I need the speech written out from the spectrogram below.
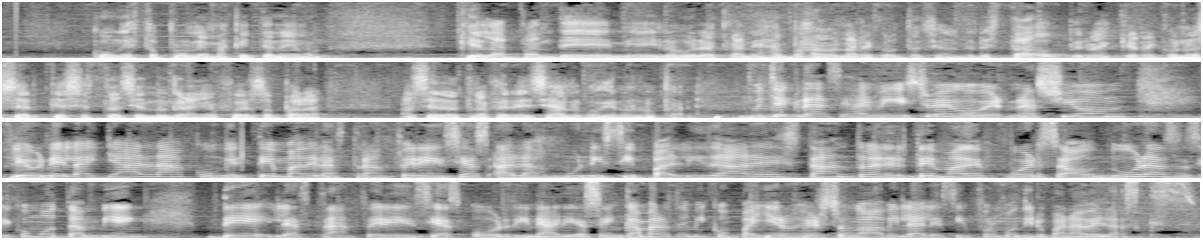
con estos problemas que tenemos que la pandemia y los huracanes han bajado las recaudaciones del Estado, pero hay que reconocer que se está haciendo un gran esfuerzo para hacer las transferencias a los gobiernos locales. Muchas gracias al ministro de Gobernación, Leonel Ayala, con el tema de las transferencias a las municipalidades, tanto en el tema de Fuerza Honduras, así como también de las transferencias ordinarias. En cámaras de mi compañero Gerson Ávila les informó Nirvana Velázquez.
